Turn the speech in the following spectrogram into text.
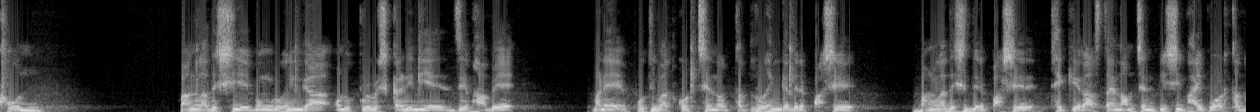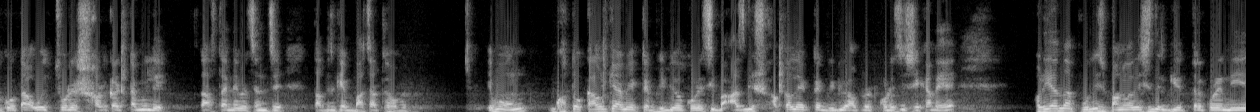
খুন, বাংলাদেশি এবং রোহিঙ্গা অনুপ্রবেশকারী নিয়ে যেভাবে মানে প্রতিবাদ করছেন, অর্থাৎ রোহিঙ্গাদের পাশে বাংলাদেশিদের পাশে থেকে রাস্তায় নামছেন পিসি ভাইপো, অর্থাৎ গোটা ওই চোরের সরকারটা মিলে রাস্তায় নেমেছেন যে তাদেরকে বাঁচাতে হবে। এবং গতকালকে আমি একটা ভিডিও করেছি, বা আজকে সকালে একটা ভিডিও আপলোড করেছি, সেখানে হরিয়ানা পুলিশ বাংলাদেশিদের গ্রেপ্তার করে নিয়ে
